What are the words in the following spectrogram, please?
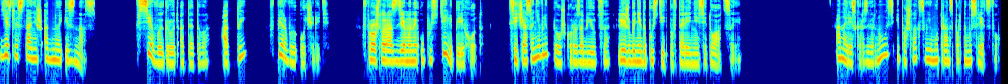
если станешь одной из нас. Все выиграют от этого, а ты в первую очередь. В прошлый раз демоны упустили переход. Сейчас они в лепешку разобьются, лишь бы не допустить повторения ситуации. Она резко развернулась и пошла к своему транспортному средству.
